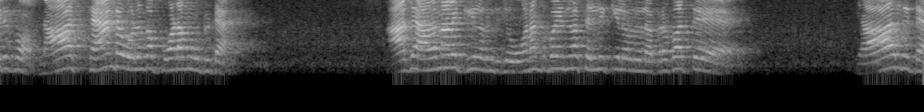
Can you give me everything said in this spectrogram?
இருக்கும். நான் ஸ்டாண்டை ஒழுங்காக போடாமல் விட்டுட்டேன். அது அதனால் கீழே விழுந்துச்சு. உனக்கு பயந்துலாம் செல்லு கீழே விழுல பிரபாத்து யாருக்கிட்ட?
